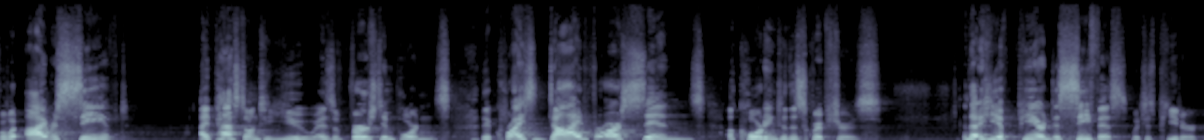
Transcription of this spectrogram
For what I received, I passed on to you as of first importance that Christ died for our sins according to the Scriptures, and that he appeared to Cephas, which is Peter,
